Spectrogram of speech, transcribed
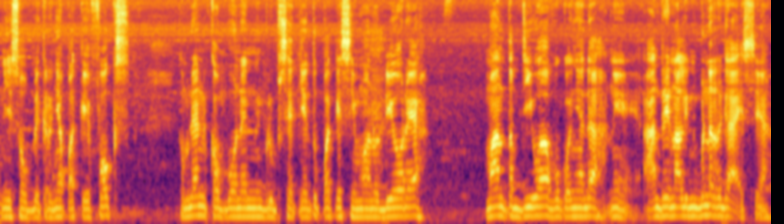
Ini showbreakernya pakai Fox. Kemudian komponen grup setnya itu pakai Shimano Dior ya. Mantap jiwa pokoknya dah. Nih adrenalin bener guys ya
